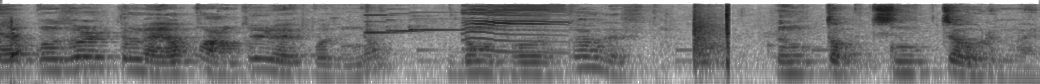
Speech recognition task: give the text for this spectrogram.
에어컨 소리 때문에 에어컨 안 틀려 있거든요? 너무 더워서 켜야겠어. 응떡 진짜 오랜만에.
